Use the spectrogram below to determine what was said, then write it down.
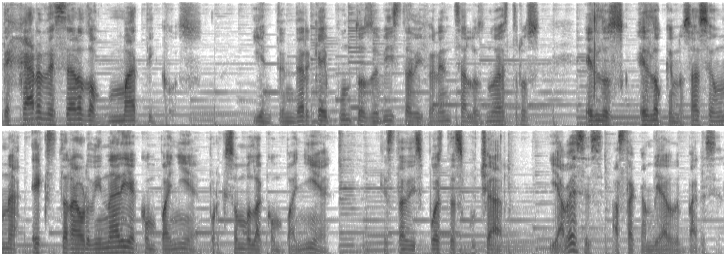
Dejar de ser dogmáticos y entender que hay puntos de vista diferentes a los nuestros es, es lo que nos hace una extraordinaria compañía, porque somos la compañía que está dispuesta a escuchar y a veces hasta cambiar de parecer.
